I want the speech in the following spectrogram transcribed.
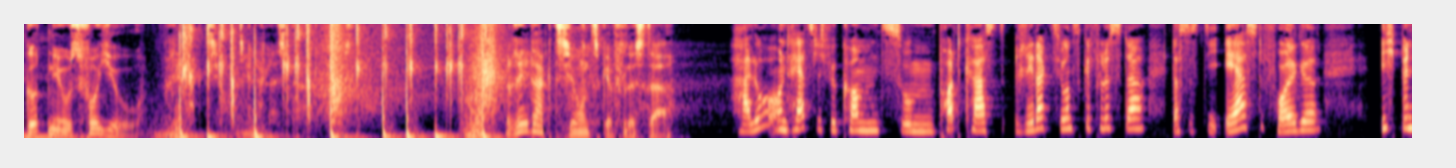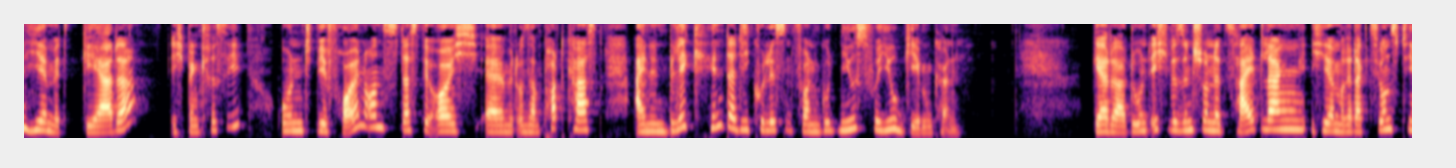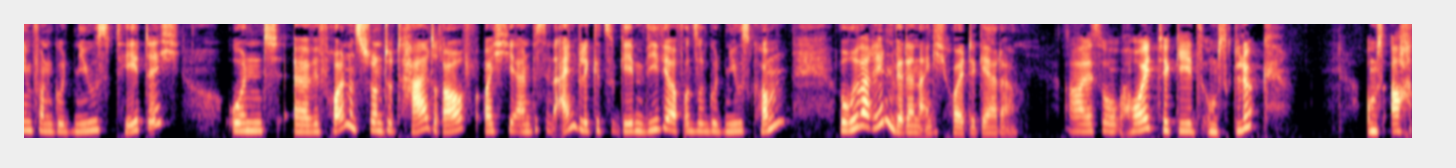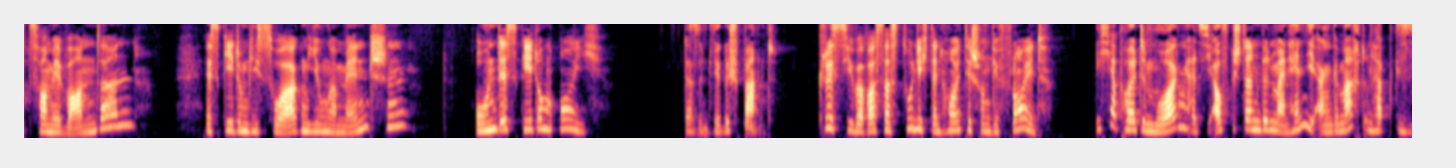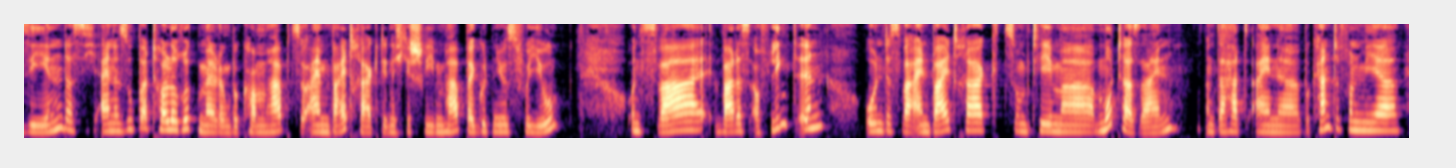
Good News for You. Redaktionsgeflüster. Hallo und herzlich willkommen zum Podcast Redaktionsgeflüster. Das ist die erste Folge. Ich bin hier mit Gerda, ich bin Chrissy und wir freuen uns, dass wir euch äh, mit unserem Podcast einen Blick hinter die Kulissen von Good News for You geben können. Gerda, du und ich, wir sind schon eine Zeit lang hier im Redaktionsteam von Good News tätig und äh, wir freuen uns schon total drauf, euch hier ein bisschen Einblicke zu geben, wie wir auf unsere Good News kommen. Worüber reden wir denn eigentlich heute, Gerda? Also heute geht's ums Glück, ums achtsame Wandern, es geht um die Sorgen junger Menschen und es geht um euch. Da sind wir gespannt. Christi, über was hast du dich denn heute schon gefreut? Ich habe heute Morgen, als ich aufgestanden bin, mein Handy angemacht und habe gesehen, dass ich eine super tolle Rückmeldung bekommen habe zu einem Beitrag, den ich geschrieben habe bei Good News for You. Und zwar war das auf LinkedIn und es war ein Beitrag zum Thema Muttersein. Und da hat eine Bekannte von mir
